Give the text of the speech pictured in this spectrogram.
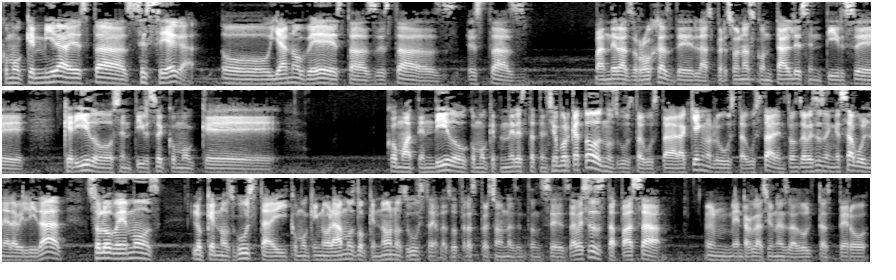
como que mira estas, se ciega o ya no ve estas, estas, estas banderas rojas de las personas con tal de sentirse querido o sentirse como que como atendido, como que tener esta atención, porque a todos nos gusta gustar, a quién no le gusta gustar, entonces a veces en esa vulnerabilidad solo vemos lo que nos gusta y como que ignoramos lo que no nos gusta de las otras personas, entonces a veces hasta pasa en, relaciones adultas, pero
